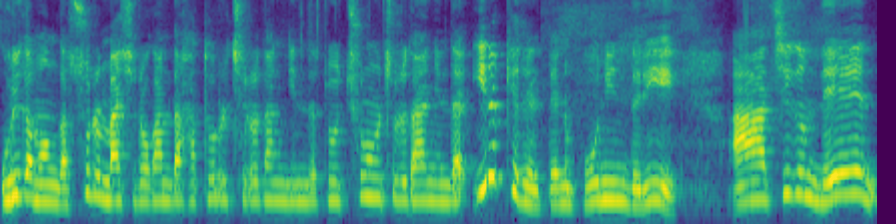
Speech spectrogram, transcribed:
우리가 뭔가 술을 마시러 간다 하토를 치러 다닌다 또 춤을 추러 다닌다 이렇게 될 때는 본인들이 아 지금 내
